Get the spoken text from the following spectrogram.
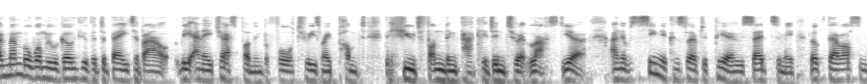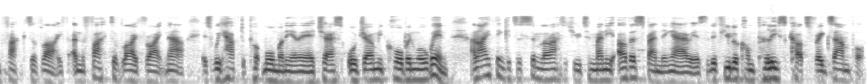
I remember when we were going through the debate about the NHS funding before Theresa May pumped the huge funding package into it last year. And it was a senior Conservative peer who said to me, Look, there are some facts of life. And the fact of life right now is we have to put more money in the NHS or Jeremy Corbyn will win. And I think it's a similar attitude to many other spending areas that if you look on police cuts, for example,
